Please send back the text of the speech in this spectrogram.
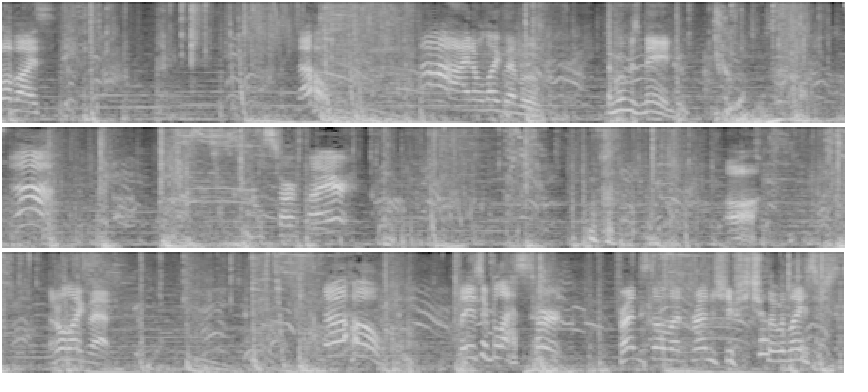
Bye byes. No. Ah, I don't like that move. The move is mean. Ah! Starfire. Oh. I don't like that. No! Laser blasts hurt. Friends don't let friends shoot each other with lasers.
